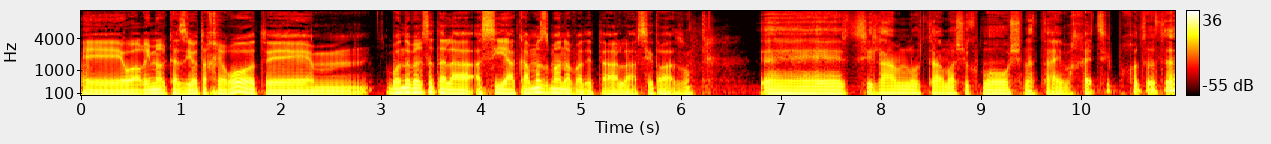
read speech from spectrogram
אה, או ערים מרכזיות אחרות. אה, בוא נדבר קצת על העשייה, כמה זמן עבדת על הסדרה הזו? אה, צילמנו אותה משהו כמו שנתיים וחצי פחות או יותר,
